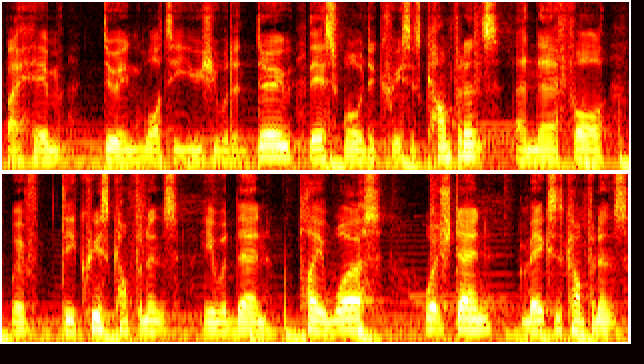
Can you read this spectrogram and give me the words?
by him doing what he usually wouldn't do. This will decrease his confidence, and therefore, with decreased confidence, he would then play worse, which then makes his confidence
